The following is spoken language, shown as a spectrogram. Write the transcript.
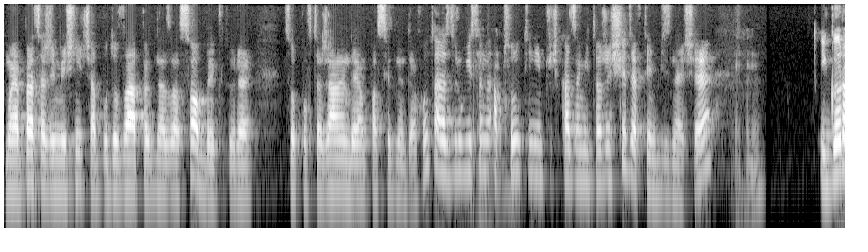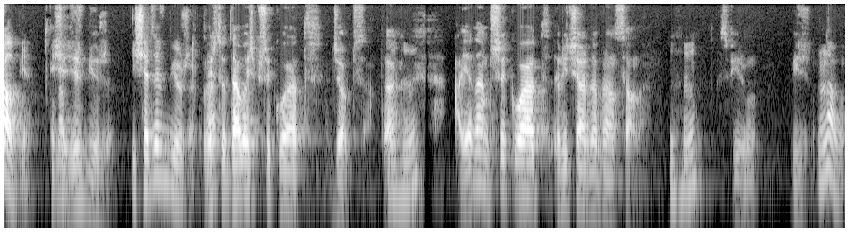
moja praca rzemieślnicza budowała pewne zasoby, które są powtarzalne, dają pasywny dochód, ale z drugiej strony Mhm. absolutnie nie przeszkadza mi to, że siedzę w tym biznesie Mhm. i go robię. I No, siedzisz w biurze. I siedzę w biurze. Wiesz Tak? co, dałeś przykład Jobsa, tak? Mhm. A ja dam przykład Richarda Bransona z firm No,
